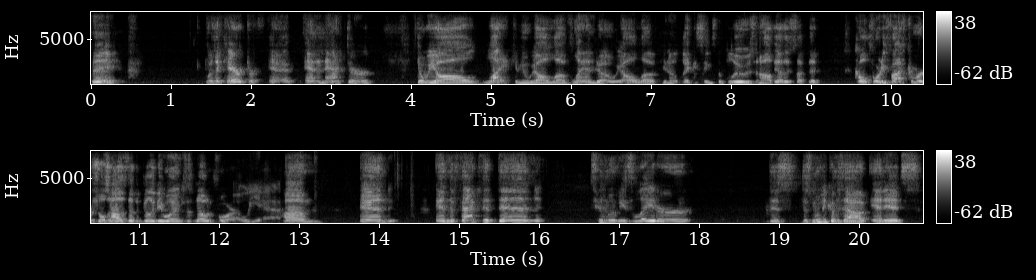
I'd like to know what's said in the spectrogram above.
thing with a character and and an actor that we all like. I mean, we all love Lando. We all love, you know, Lady Sings the Blues and all the other stuff that Colt 45 commercials and all the stuff that Billy Dee Williams is known for. Oh yeah. Um, and and the fact that then two movies later, this this movie comes out and it's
